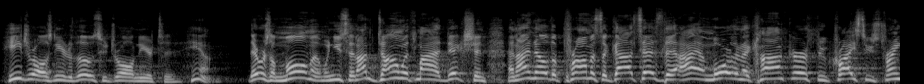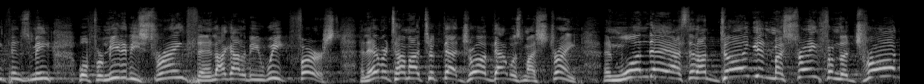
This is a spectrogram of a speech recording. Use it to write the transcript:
He draws near to those who draw near to him. There was a moment when you said, I'm done with my addiction, and I know the promise that God says that I am more than a conqueror through Christ who strengthens me. Well, for me to be strengthened, I got to be weak first. And every time I took that drug, that was my strength. And one day I said, I'm done getting my strength from the drug.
